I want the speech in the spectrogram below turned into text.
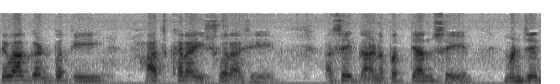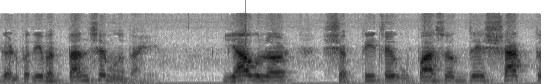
तेव्हा गणपती हाच खरा ईश्वर आहे असे गणपत्यांचे म्हणजे गणपती भक्तांचे मत आहे. या उलट शक्तीचे उपासक जे शाक्त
